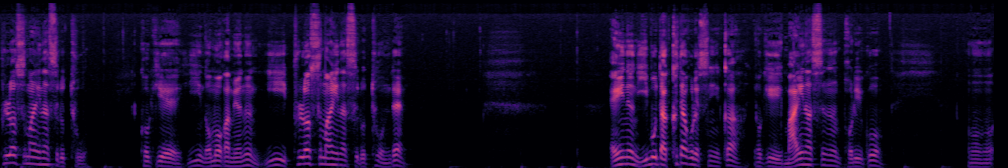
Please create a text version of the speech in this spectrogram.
플러스 마이너스 루트 5. 거기에 2 넘어가면은 2 플러스 마이너스 루트 5인데 A는 2보다 크다고 그랬으니까 여기 마이너스는 버리고 어,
